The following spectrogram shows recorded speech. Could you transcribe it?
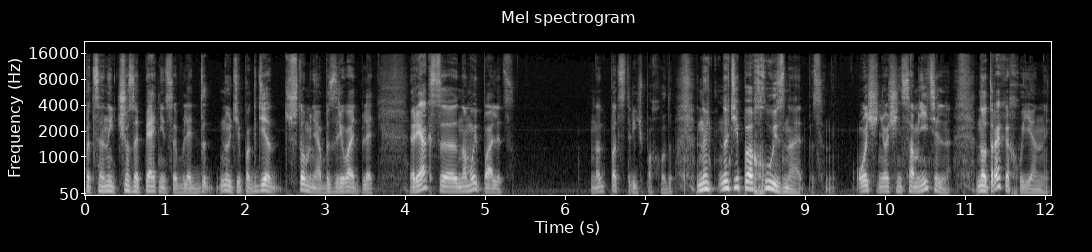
Пацаны, что за пятница, блядь? Ну, типа, где, что мне обозревать, блядь? Реакция на мой палец. Надо подстричь, походу. Ну, ну, типа, хуй знает, пацаны. Очень-очень сомнительно, но трек охуенный.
